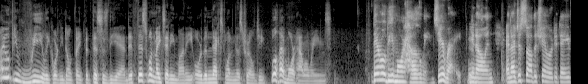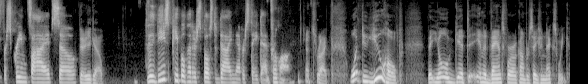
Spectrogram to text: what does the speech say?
I hope you really, Courtney, don't think that this is the end. If this one makes any money or the next one in this trilogy, we'll have more Halloweens. There will be more Halloweens. You're right. You know, and and I just saw the trailer today for Scream Five. So there you go the, these people that are supposed to die never stay dead for long. That's right. What do you hope that you'll get in advance for our conversation next week?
